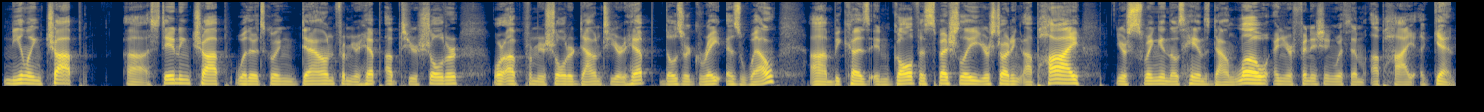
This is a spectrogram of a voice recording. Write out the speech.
kneeling chop, uh, standing chop, whether it's going down from your hip up to your shoulder or up from your shoulder down to your hip, those are great as well. Um, because in golf, especially, you're starting up high, you're swinging those hands down low, and you're finishing with them up high again.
